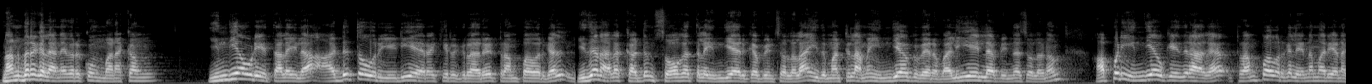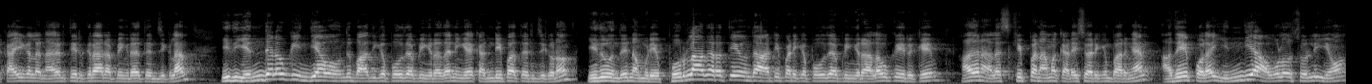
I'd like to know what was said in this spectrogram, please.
நண்பர்கள் அனைவருக்கும் வணக்கம். இந்தியாவுடைய தலையில அடுத்த ஒரு இடியை இறக்கி இருக்கிறாரு ட்ரம்ப் அவர்கள். இதனால கடும் சோகத்துல இந்தியா இருக்கு அப்படின்னு சொல்லலாம். இது மட்டும் இல்லாமல் இந்தியாவுக்கு வேற வழியே இல்லை அப்படின்னு தான் சொல்லணும். அப்படி இந்தியாவுக்கு எதிராக ட்ரம்ப் அவர்கள் என்ன மாதிரியான கைகளை நகர்த்தி இருக்கிறார் தெரிஞ்சுக்கலாம். இது எந்த அளவுக்கு இந்தியாவை வந்து பாதிக்க போகுது அப்படிங்கிறத நீங்க கண்டிப்பா தெரிஞ்சுக்கணும். இது வந்து நம்முடைய பொருளாதாரத்தையே வந்து ஆட்டி படைக்க போகுது அப்படிங்கிற அளவுக்கு இருக்கு. அதனால ஸ்கிப் பண்ணாம கடைசி வரைக்கும் பாருங்க. அதே போல இந்தியா அவ்வளவு சொல்லியும்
